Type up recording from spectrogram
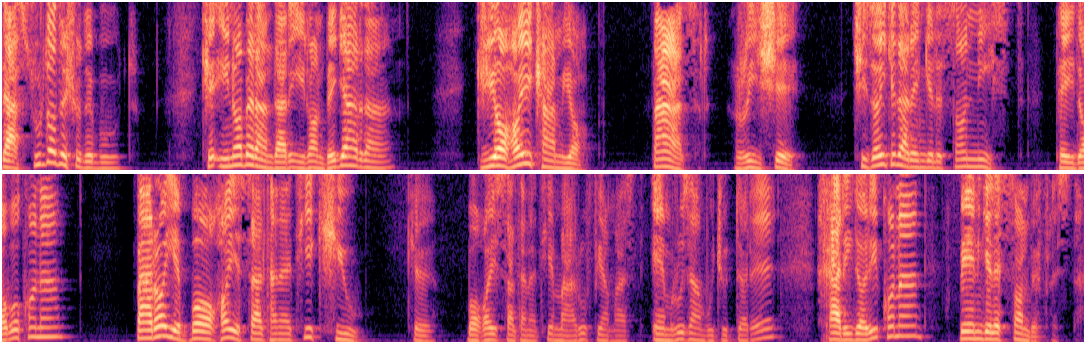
دستور داده شده بود که اینا برن در ایران بگردن. گیاه های کمیاب بذر ریشه چیزهایی که در انگلستان نیست. پیدا بکنن برای باغهای سلطنتی کیو که باغهای سلطنتی معروفی هم هست. امروز هم وجود داره. خریداری کنن به انگلستان بفرستن.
